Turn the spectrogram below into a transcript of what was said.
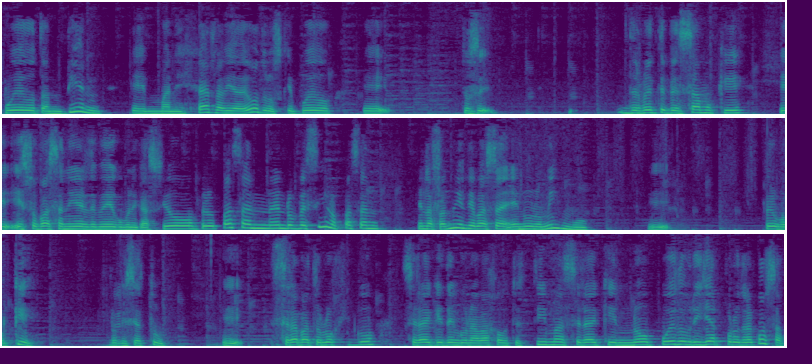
puedo también eh, manejar la vida de otros, que puedo... Eh, entonces, de repente pensamos que eso pasa a nivel de medio de comunicación, pero pasa en, los vecinos, pasa en, la familia, pasa en uno mismo. pero ¿por qué? Lo que seas tú. ¿Será patológico? ¿Será que tengo una baja autoestima? ¿Será que no puedo brillar por otra cosa?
